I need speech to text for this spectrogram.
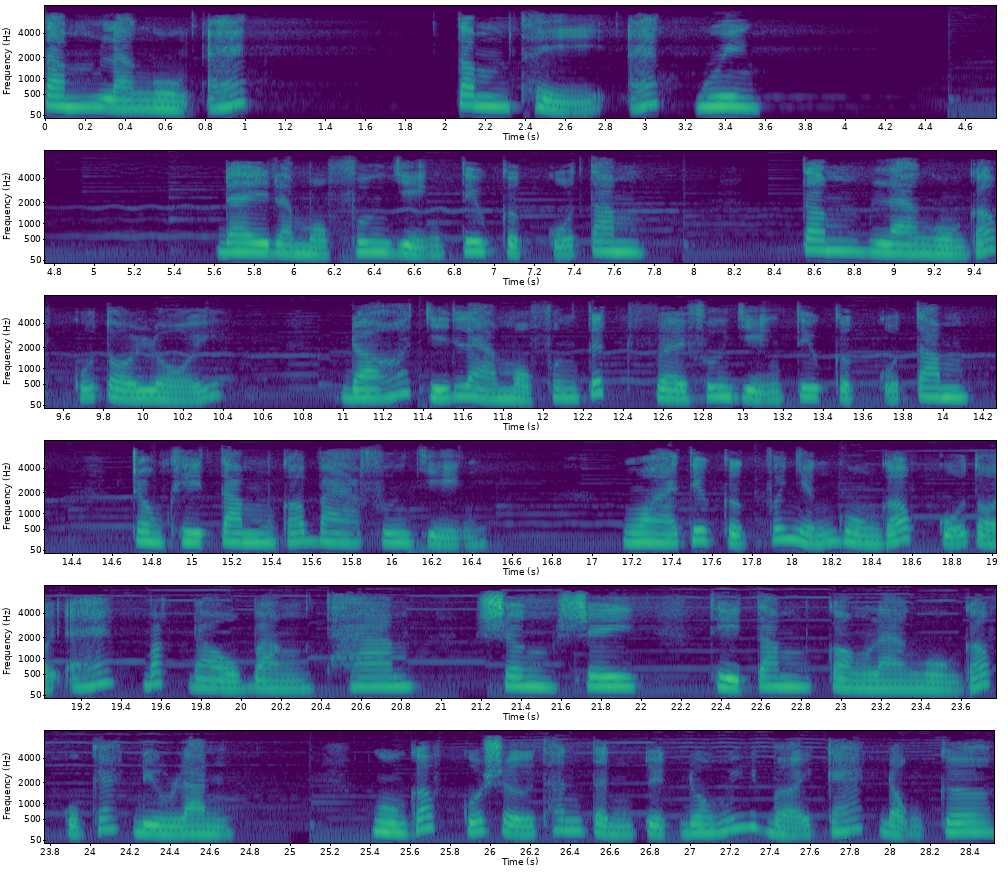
Tâm là nguồn ác. Tâm thị ác nguyên. Đây là một phương diện tiêu cực của tâm. Tâm là nguồn gốc của tội lỗi. Đó chỉ là một phân tích về phương diện tiêu cực của tâm, trong khi tâm có ba phương diện. Ngoài tiêu cực với những nguồn gốc của tội ác bắt đầu bằng tham, sân, si, thì tâm còn là nguồn gốc của các điều lành, nguồn gốc của sự thanh tịnh tuyệt đối bởi các động cơ.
